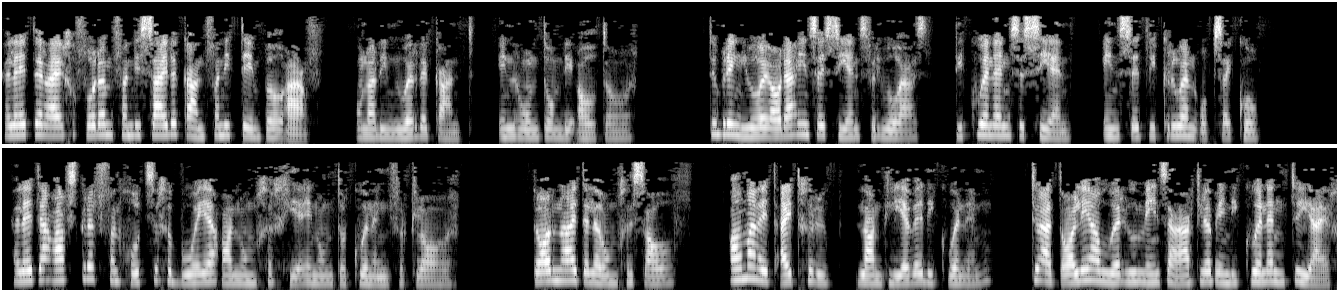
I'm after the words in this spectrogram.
Hulle het er eigen vorm van die zijdekant van die tempel af, onder die noorde kant, en rondom die altaar. Toe breng Jojada en sy seens vir Joas, die koningse seen, en sit die kroon op zijn kop. Hij het een afskrif van Godse geboeien aan hom gegee en hom tot koning verklaar. Daarna het hulle omgesalf. Alma het uitgeroep, lang lewe die koning. Toe Atalia hoor hoe mense hardloop en die koning toejuig,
